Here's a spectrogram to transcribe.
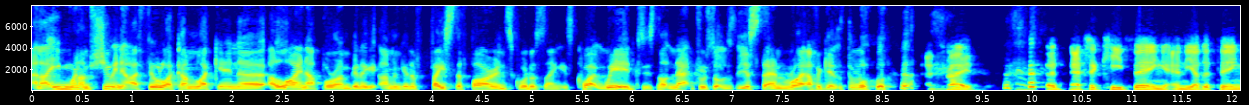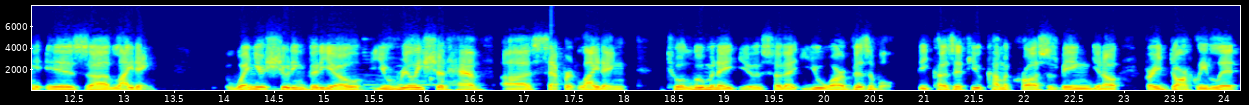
and I, even when I'm shooting it, I feel like I'm like in a, a lineup, or I'm gonna I'm gonna face the firing squad or something. It's quite weird because it's not natural. Sort of, you stand right up against the wall. that's right that, that's a key thing. And the other thing is uh, lighting. When you're shooting video, you really should have uh, separate lighting to illuminate you so that you are visible. Because if you come across as being, you know, very darkly lit,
